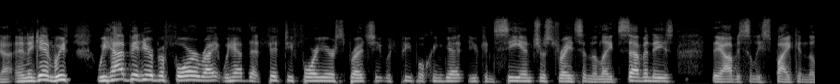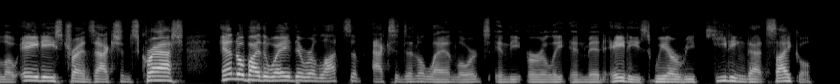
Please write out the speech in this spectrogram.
Yeah, and again, we've we have been here before, right? We have that 54 year spreadsheet which people can get. You can see interest rates in the late 70s. They obviously spike in the low 80s. Transactions crash. And oh, by the way, there were lots of accidental landlords in the early and mid 80s. We are repeating that cycle.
